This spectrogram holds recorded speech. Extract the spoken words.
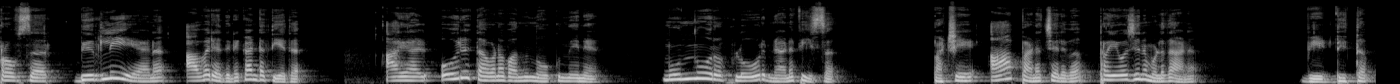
പ്രൊഫസർ ബിർലിയെയാണ് അവരതിന് കണ്ടെത്തിയത്. അയാൾ ഒരു തവണ വന്നു നോക്കുന്നതിന് മുന്നൂറ് ഫ്ലോറിനാണ് ഫീസ്. പക്ഷേ ആ പണച്ചെലവ് പ്രയോജനമുള്ളതാണ്. വിഡിത്തം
